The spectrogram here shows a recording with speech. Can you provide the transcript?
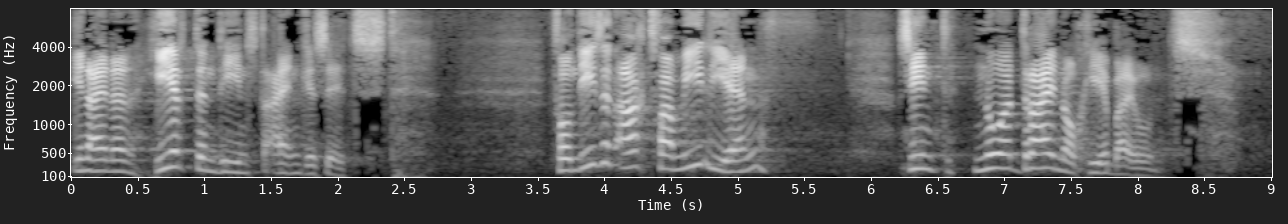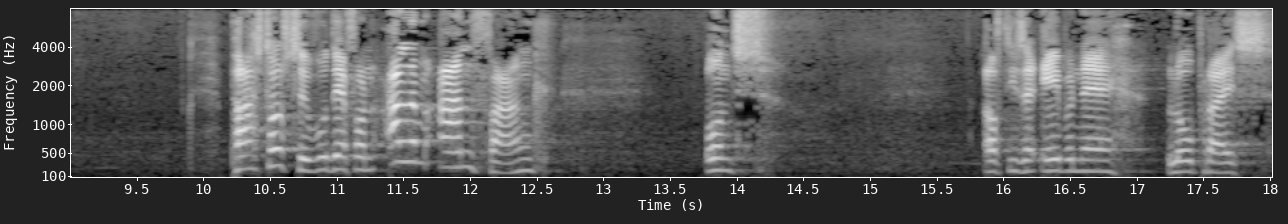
in einen Hirtendienst eingesetzt. Von diesen acht Familien sind nur drei noch hier bei uns. Pastor Sivu, der von allem Anfang uns auf dieser Ebene Lobpreis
